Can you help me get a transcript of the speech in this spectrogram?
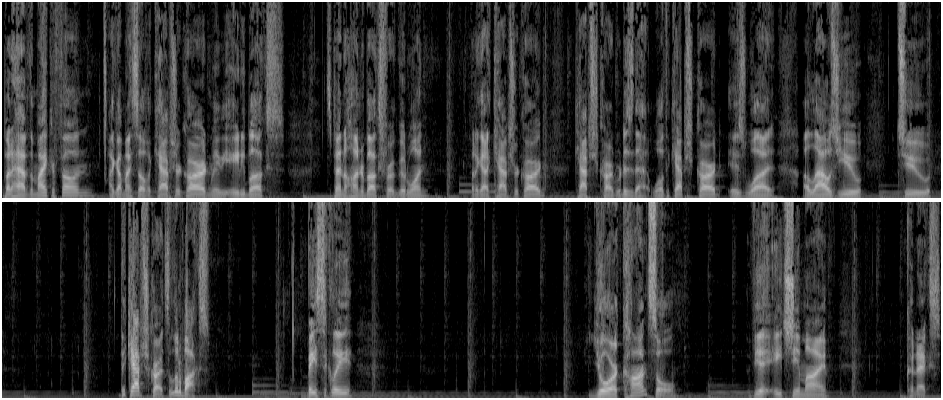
But I have the microphone. I got myself a capture card, maybe 80 bucks. Spend 100 bucks for a good one. But I got a capture card. Capture card, what is that? Well, the capture card is what allows you to. The capture card, it's a little box. Basically, your console via HDMI connects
